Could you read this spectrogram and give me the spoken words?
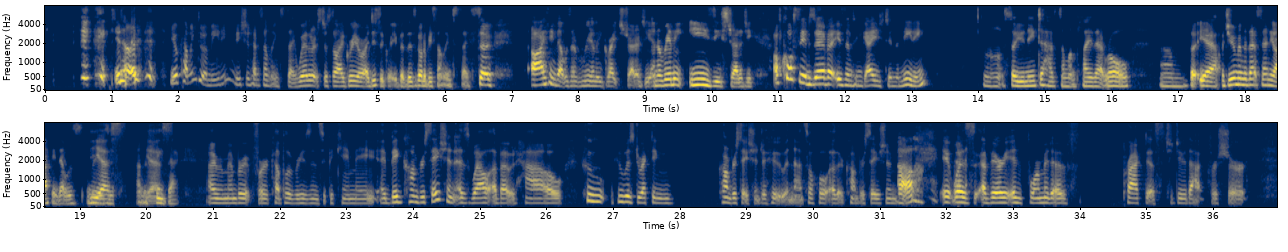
you know, if you're coming to a meeting, you should have something to say, whether it's just I agree or I disagree, but there's got to be something to say. So I think that was a really great strategy and a really easy strategy. Of course, the observer isn't engaged in the meeting, uh, so you need to have someone play that role. Um, but yeah, do you remember that, Sandy? I think that was amazing yes, kind of yes. feedback. I remember it for a couple of reasons. It became a, a big conversation as well about how who who was directing conversation to who, and that's a whole other conversation. But oh. it was a very informative practice to do that for sure.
